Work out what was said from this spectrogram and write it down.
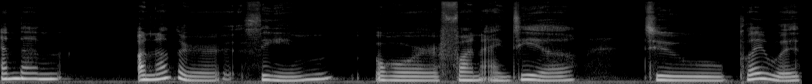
And then another theme or fun idea to play with,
